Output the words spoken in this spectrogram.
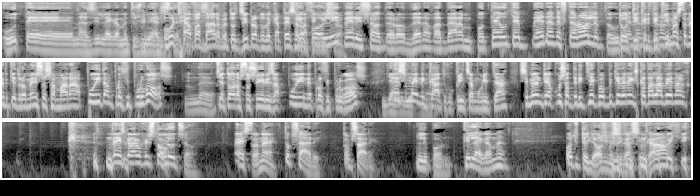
Ούτε ναζί λέγαμε τους μία αριστερούς. Ούτε αβαντάραμε τον Τζίπρα το 2014 Και να πολύ θυμίσω. περισσότερο δεν αβαντάραμε ποτέ ούτε ένα δευτερόλεπτο. Ούτε Το ότι η ένα κριτική δευτερόλεπτο. μα ήταν επικεντρωμένη στο Σαμαρά που ήταν πρωθυπουργός Ναι. και τώρα στο ΣΥΡΙΖΑ που είναι πρωθυπουργός, δεν λίγες σημαίνει μέρες. κάτι κουκλίτσα μου γλυκιά. Σημαίνει ότι ακούς σατυρική εκπομπή και δεν έχεις καταλάβει ένα. δεν έχεις καταλάβει Χριστό. Λούτσο. Έστω, ναι. Το ψάρι. Το ψάρι. Λοιπόν, τι λέγαμε; Ότι τελειώνουμε σιγά σιγά. Όχι,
